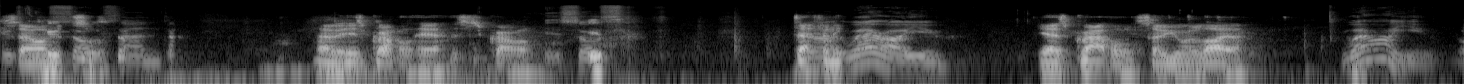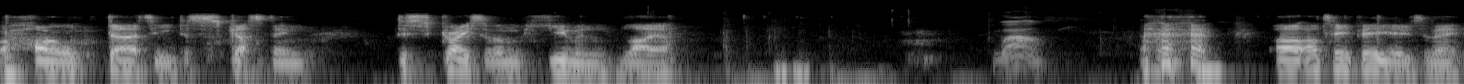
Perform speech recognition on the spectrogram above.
It's So I'm called soul sand. no, it is gravel here. This is gravel. It's soul. Definitely, Where are you? yeah, it's gravel. So you're a liar. Where are you? You're a horrible, dirty, disgusting, disgrace of a human liar. Wow. I'll, I'll TP you to me.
